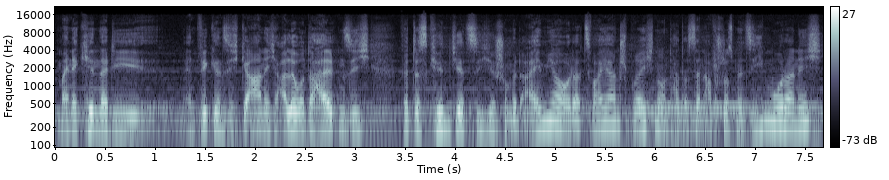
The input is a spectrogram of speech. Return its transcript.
Meine Kinder, die entwickeln sich gar nicht, alle unterhalten sich, wird das Kind jetzt hier schon mit einem Jahr oder zwei Jahren sprechen und hat das seinen Abschluss mit sieben oder nicht?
